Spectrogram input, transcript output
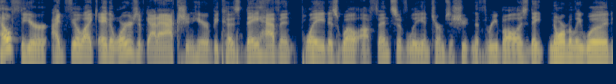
healthier, I'd feel like, hey, the Warriors have got action here because they haven't played as well offensively in terms of shooting the three ball as they normally would.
